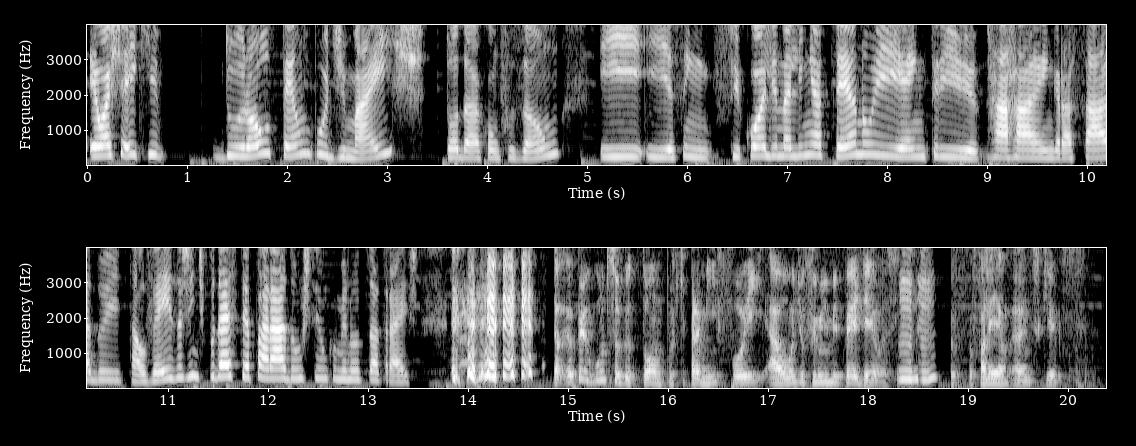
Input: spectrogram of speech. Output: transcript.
Eu achei que durou tempo demais toda a confusão e, e, assim, ficou ali na linha tênue entre haha, é engraçado e talvez a gente pudesse ter parado uns cinco minutos atrás. então, eu pergunto sobre o Tom, porque para mim foi aonde o filme me perdeu. Assim. Uhum. Eu, eu, falei antes que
